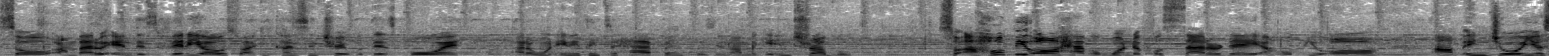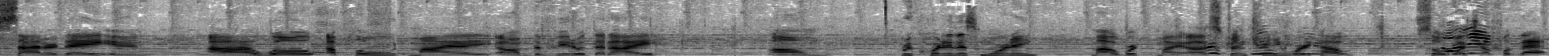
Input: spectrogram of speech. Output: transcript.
So I'm about to end this video so I can concentrate with this boy. I don't want anything to happen because you know I'm gonna get in trouble. So I hope you all have a wonderful Saturday. I hope you all um, enjoy your Saturday and I will upload my um, the video that I um, recorded this morning my work my uh, strength training workout. So watch out for that.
